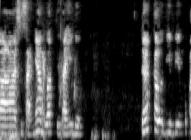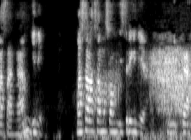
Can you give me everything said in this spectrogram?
uh, sisanya buat kita hidup dan kalau diem-diem ke pasangan, gini, masalah sama suami istri gini ya, menikah,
